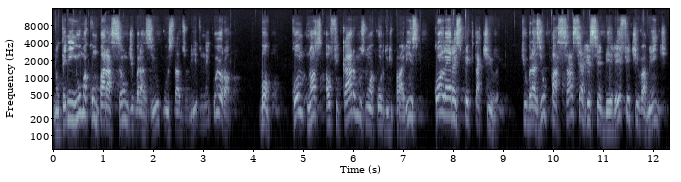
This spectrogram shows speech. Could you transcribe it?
Não tem nenhuma comparação de Brasil com os Estados Unidos nem com a Europa. Bom, nós, ao ficarmos no Acordo de Paris, qual era a expectativa? Que o Brasil passasse a receber efetivamente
